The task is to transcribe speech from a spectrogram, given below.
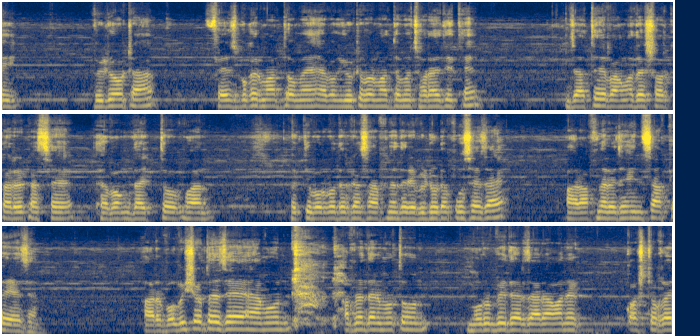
এই ভিডিওটা ফেসবুকের মাধ্যমে এবং ইউটিউবের মাধ্যমে ছড়াই দিতে যাতে বাংলাদেশ সরকারের কাছে এবং দায়িত্ববান ব্যক্তিবর্গদের কাছে আপনাদের এই ভিডিওটা পৌঁছে যায় আর আপনারা যে ইনসাফ পেয়ে যান। আর ভবিষ্যতে যে এমন আপনাদের মতন মুরব্বীদের যারা অনেক কষ্ট করে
